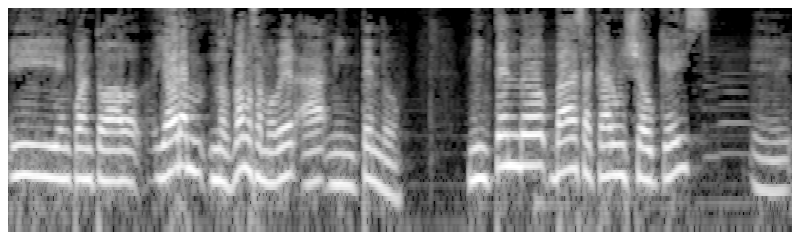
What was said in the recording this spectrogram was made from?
Y en cuanto a y ahora nos vamos a mover a Nintendo. Nintendo va a sacar un showcase eh,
